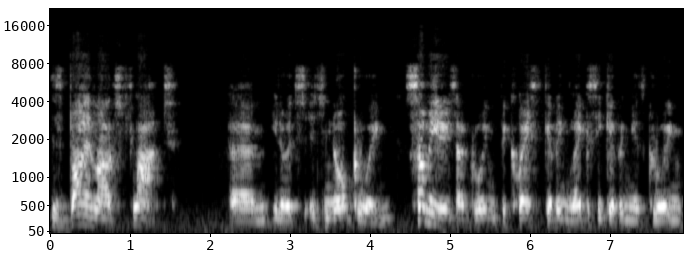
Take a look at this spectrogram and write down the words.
is by and large flat. Um, you know, it's it's not growing. Some areas are growing. Bequest giving, legacy giving is growing,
